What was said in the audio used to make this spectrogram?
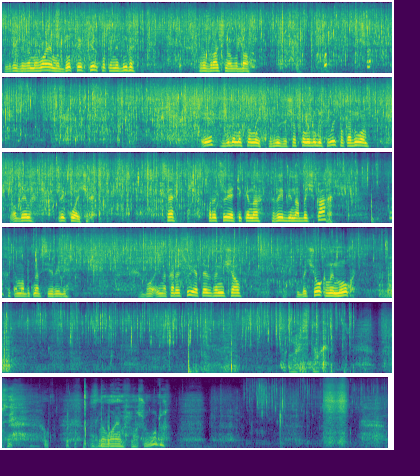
Друзі, вимиваємо до тих пір, поки не буде прозрачна вода. І будемо солити. Друзі, зараз коли буду солити, покажу вам один прикольчик. Це працює тільки на рибі на бичках. Хоча, мабуть, на всій рибі. Бо і на карасю я теж замічав. Бичок, линок. Ось так. Все. Зливаємо нашу воду.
